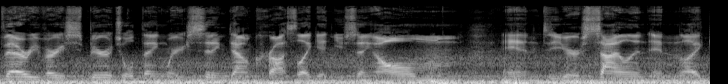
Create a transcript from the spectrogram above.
very very spiritual thing where you're sitting down cross-legged and you're saying om and you're silent and like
